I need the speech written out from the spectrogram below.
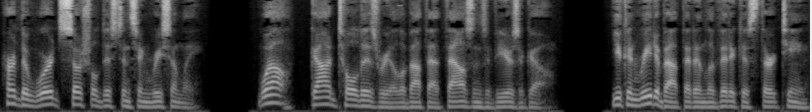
Heard the word social distancing recently? Well, God told Israel about that thousands of years ago. You can read about that in Leviticus 13,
